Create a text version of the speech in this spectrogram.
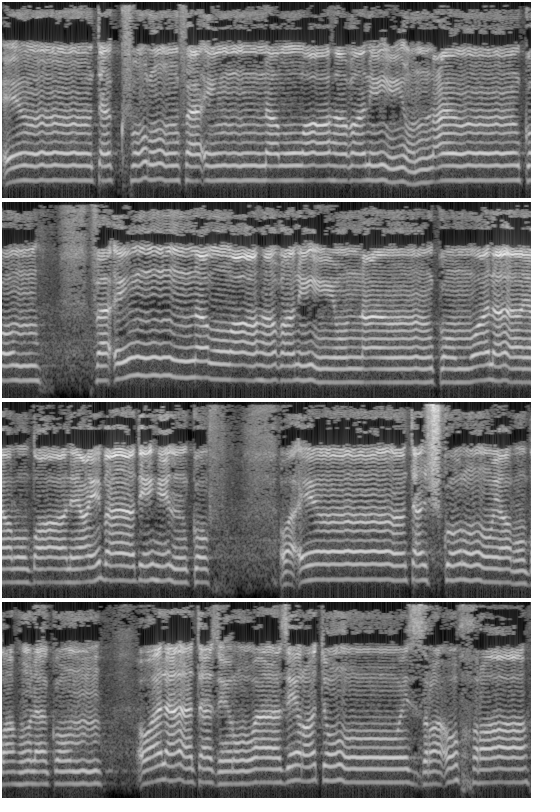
إن تكفروا فإن الله غني عنكم. فإن الله غني عنكم. ولا يرضى لعباده الكفر. وإن تشكروا يرضه لكم ولا تزر وازرة وزر أخرى.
